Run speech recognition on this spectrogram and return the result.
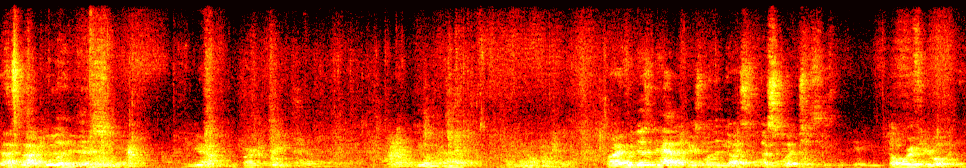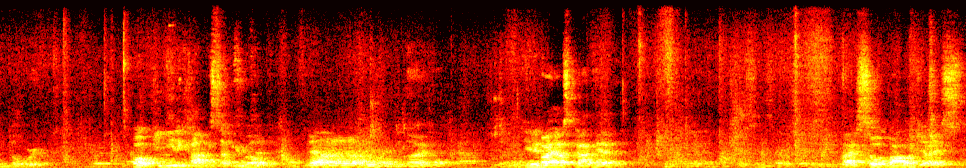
That's not good. Yeah, the first page. All right, who doesn't have it? Here's one that does. Let's switch. Don't worry if you wrote it, don't worry. Oh, if you need a copy, of something you wrote? No, no, no. All right. Anybody else not have it? I so apologize.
